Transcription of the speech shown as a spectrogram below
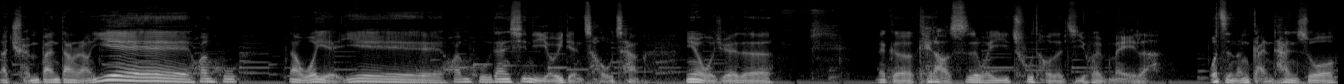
那全班当然耶欢呼，那我也耶欢呼，但心里有一点惆怅。因为我觉得那个 K 老师唯一出头的机会没了，我只能感叹说，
